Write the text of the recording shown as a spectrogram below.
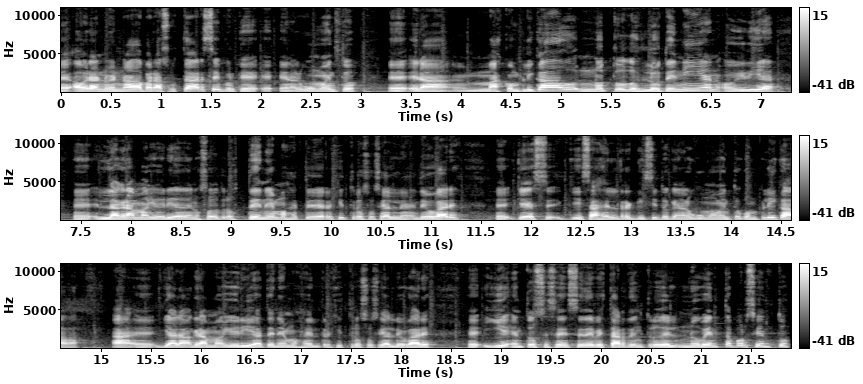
eh, ahora no es nada para asustarse porque en algún momento era más complicado, no todos lo tenían, hoy día la gran mayoría de nosotros tenemos este registro social de hogares, que es quizás el requisito que en algún momento complicaba. ¿ah? Eh, ya la gran mayoría tenemos el registro social de hogares eh, y entonces se debe estar dentro del 90%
